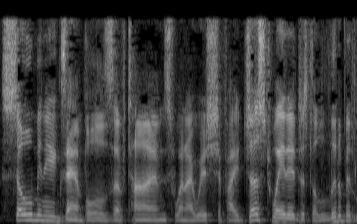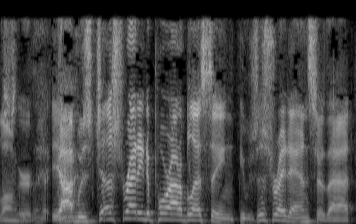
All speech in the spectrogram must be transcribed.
so many examples of times when I wish if I just waited just a little bit longer, yeah. God was just ready to pour out a blessing. He was just ready to answer that,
